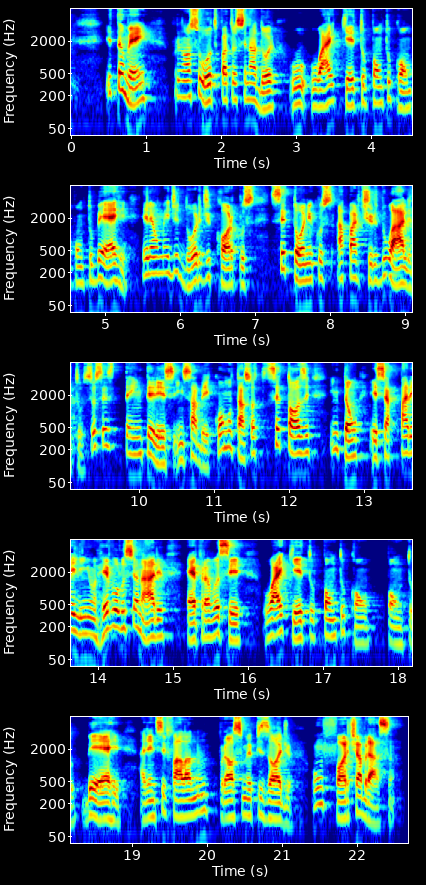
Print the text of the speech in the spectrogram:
e também para o nosso outro patrocinador, o aiketo.com.br. Ele é um medidor de corpos cetônicos a partir do hálito. Se você tem interesse em saber como está sua cetose, então esse aparelhinho revolucionário é para você, o aiketo.com.br. A gente se fala no próximo episódio. Um forte abraço!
